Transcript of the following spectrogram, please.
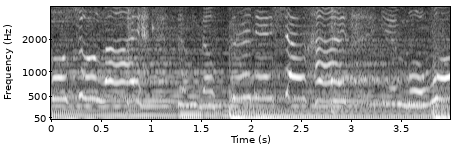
不出来，等到思念像海淹没我，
